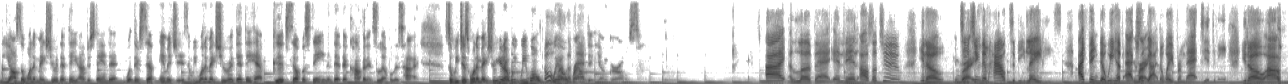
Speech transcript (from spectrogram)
we also want to make sure that they understand that what their self-image is and we want to make sure that they have good self-esteem and that their confidence level is high so we just want to make sure you know we, we want Ooh, well-rounded young girls I love that. And then also too, you know, right. teaching them how to be ladies I think that we have actually right. gotten away from that, Tiffany. You know, um,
